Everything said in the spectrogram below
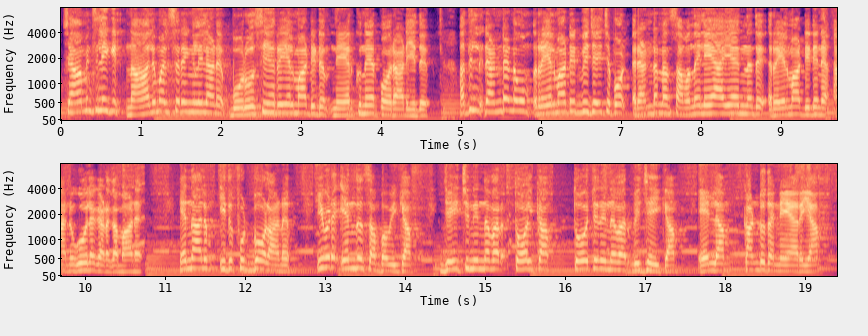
ചാമ്പ്യൻസ് ലീഗിൽ നാല് മത്സരങ്ങളിലാണ് ബൊറോസിയ റിയൽ മാഡ്രിഡും നേർക്കുനേർ പോരാടിയത്. അതിൽ രണ്ടെണ്ണവും റിയൽ മാഡ്രിഡ് വിജയിച്ചപ്പോൾ രണ്ടെണ്ണം സമനിലയായ എന്നത് റിയൽ മാഡ്രിഡിന് അനുകൂല ഘടകമാണ്. എന്നാലും ഇത് ഫുട്ബോളാണ് ഇവിടെ എന്തും സംഭവിക്കാം. ജയിച്ചു നിന്നവർ തോൽക്കാം തോറ്റു നിന്നവർ വിജയിക്കാം. എല്ലാം കണ്ടു തന്നെ അറിയാം.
